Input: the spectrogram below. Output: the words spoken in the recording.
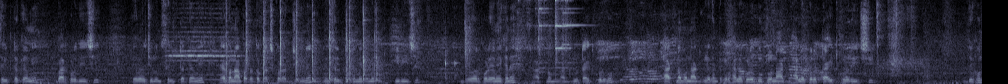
সেলফটাকে আমি বার করে দিয়েছি। এবারে চলুন সেলফটাকে আমি এখন আপাতত কাজ করার জন্য আমি সেলফটাকে মেরে মেরে ঢুকিয়ে দিয়েছি। দেওয়ার পরে আমি এখানে আট নম্বর নাটগুলো টাইট করব। আট নম্বর নাটগুলো এখান থেকে ভালো করে, দুটো নাট ভালো করে টাইট করে দিচ্ছি দেখুন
